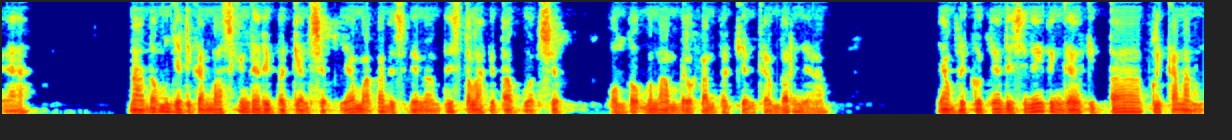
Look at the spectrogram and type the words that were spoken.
ya. Nah, untuk menjadikan masking dari bagian shape-nya, maka di sini nanti setelah kita buat shape untuk menampilkan bagian gambarnya, yang berikutnya di sini tinggal kita klik kanan,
